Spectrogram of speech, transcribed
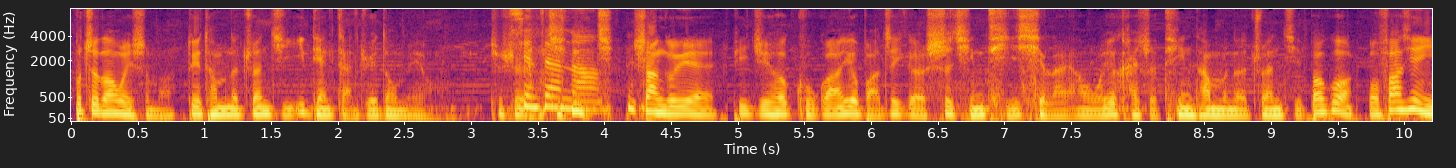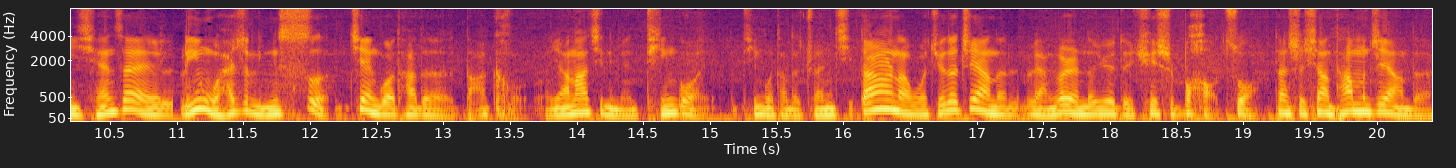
不知道为什么对他们的专辑一点感觉都没有。就是现在呢 上个月 PG 和苦瓜又把这个事情提起来啊，我又开始听他们的专辑，包括我发现以前在零五还是零四见过他的打口洋垃圾里面听过听过他的专辑。当然了，我觉得这样的两个人的乐队确实不好做，但是像他们这样的，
